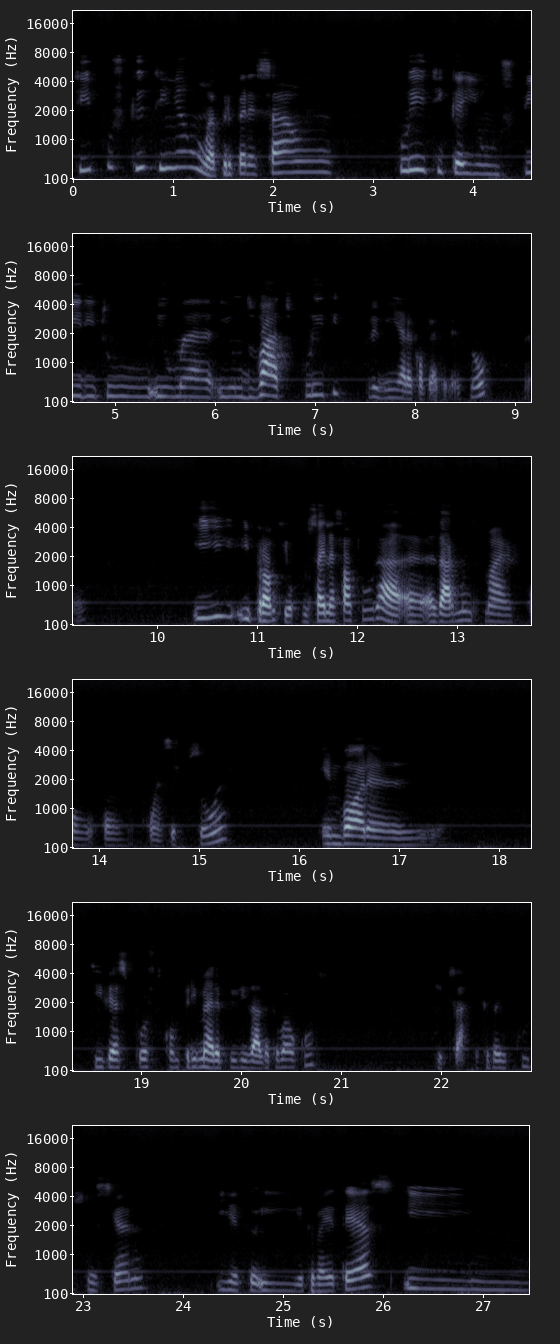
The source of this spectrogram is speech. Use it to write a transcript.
tipos que tinham uma preparação política e um espírito e, uma, e um debate político que para mim era completamente novo. É? E, e, pronto, eu comecei nessa altura a, a dar muito mais com, com, com, essas pessoas, embora tivesse posto como primeira prioridade acabar o curso, e de facto acabei o curso nesse ano e, e acabei a tese e,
